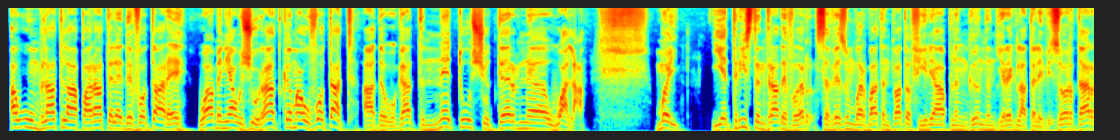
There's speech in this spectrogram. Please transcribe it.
Au umblat la aparatele de votare, oamenii au jurat că m-au votat, a adăugat Netu Șutern Wala. Măi, E trist într-adevăr să vezi un bărbat în toată firea plângând în direct la televizor, dar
